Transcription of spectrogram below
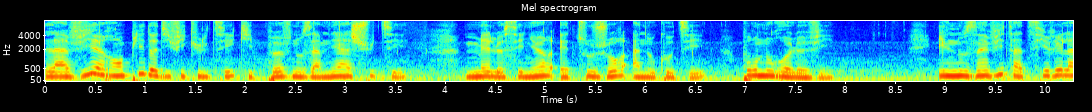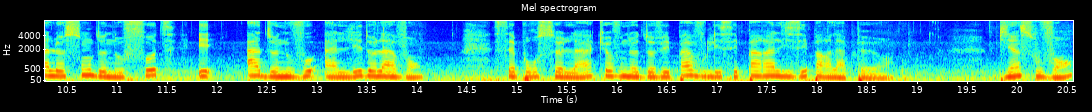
La vie est remplie de difficultés qui peuvent nous amener à chuter, mais le Seigneur est toujours à nos côtés pour nous relever. Il nous invite à tirer la leçon de nos fautes et à de nouveau aller de l'avant. C'est pour cela que vous ne devez pas vous laisser paralyser par la peur. Bien souvent,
